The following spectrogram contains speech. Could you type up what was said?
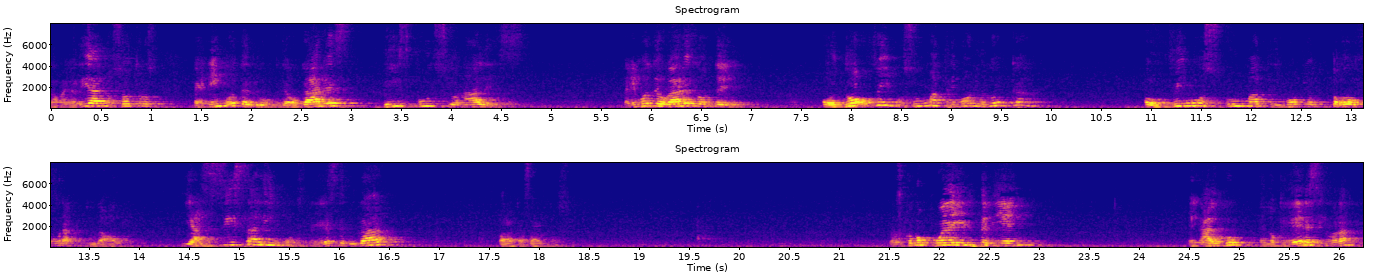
la mayoría de nosotros venimos de, de hogares disfuncionales. Venimos de hogares donde o no fuimos un matrimonio nunca, o fuimos un matrimonio todo fracturado. Y así salimos de ese lugar para casarnos. Entonces, ¿cómo puede irte bien en algo en lo que eres ignorante?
